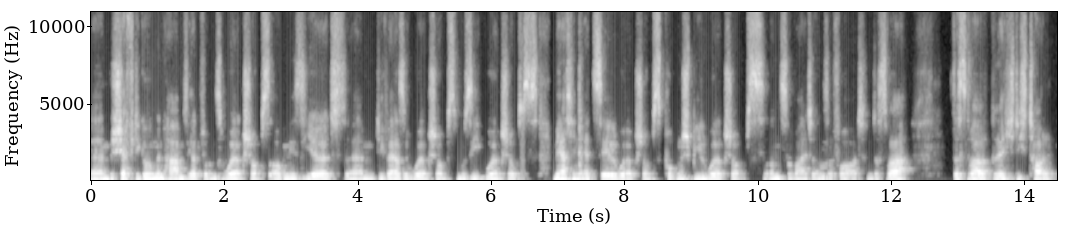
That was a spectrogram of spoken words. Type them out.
ähm, Beschäftigungen haben. Sie hat für uns Workshops organisiert, ähm, diverse Workshops, Musikworkshops, Märchenerzähl-Workshops, Puppenspiel-Workshops und so weiter und so fort. Und das war das war richtig toll.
